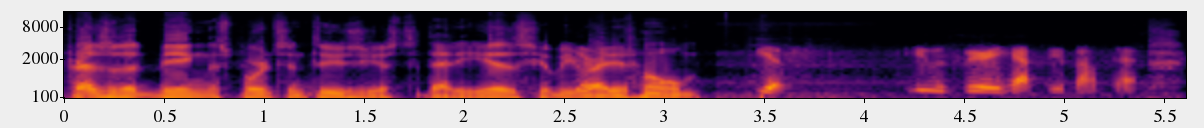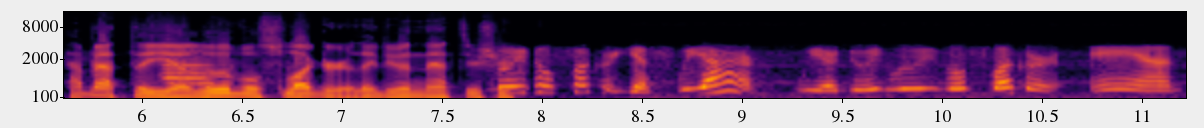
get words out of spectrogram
President, being the sports enthusiast that he is, he'll be yes. right at home. Yes, he was very happy about that. How about the uh, um, Louisville Slugger? Are they doing that this year? Louisville Slugger, yes, we are. We are doing Louisville Slugger, and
